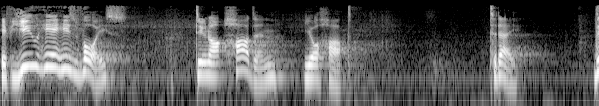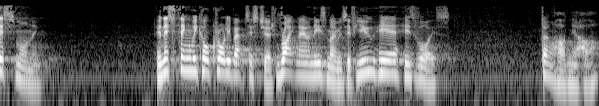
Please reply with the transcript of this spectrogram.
if you hear his voice, do not harden your heart. Today, this morning, in this thing we call Crawley Baptist Church, right now in these moments, if you hear his voice, don't harden your heart.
